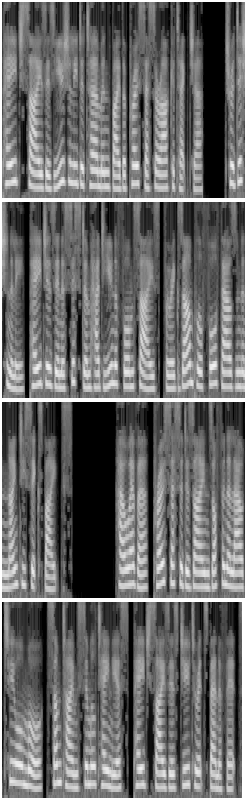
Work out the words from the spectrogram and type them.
Page size is usually determined by the processor architecture. Traditionally, pages in a system had uniform size, for example 4096 bytes. However, processor designs often allow two or more, sometimes simultaneous, page sizes due to its benefits.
